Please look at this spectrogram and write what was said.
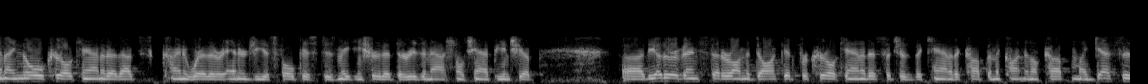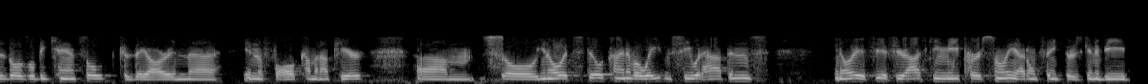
and I know Curl Canada, that's kind of where their energy is focused, is making sure that there is a national championship. Uh, the other events that are on the docket for Curl Canada, such as the Canada Cup and the Continental Cup, my guess is those will be canceled because they are in the in the fall coming up here. Um, so you know, it's still kind of a wait and see what happens. You know, if if you're asking me personally, I don't think there's going to be,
